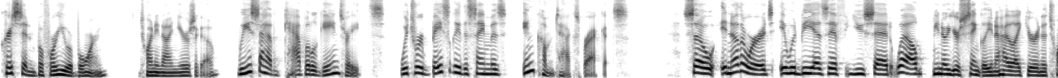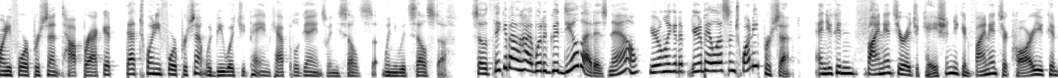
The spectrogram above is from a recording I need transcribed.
Kristen, before you were born 29 years ago, we used to have capital gains rates which were basically the same as income tax brackets. So, in other words, it would be as if you said, well, you know, you're single. You know how like you're in a 24% top bracket? That 24% would be what you'd pay in capital gains when you sell when you would sell stuff. So, think about how what a good deal that is. Now, you're only going to you're going to pay less than 20%. And you can finance your education, you can finance your car, you can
